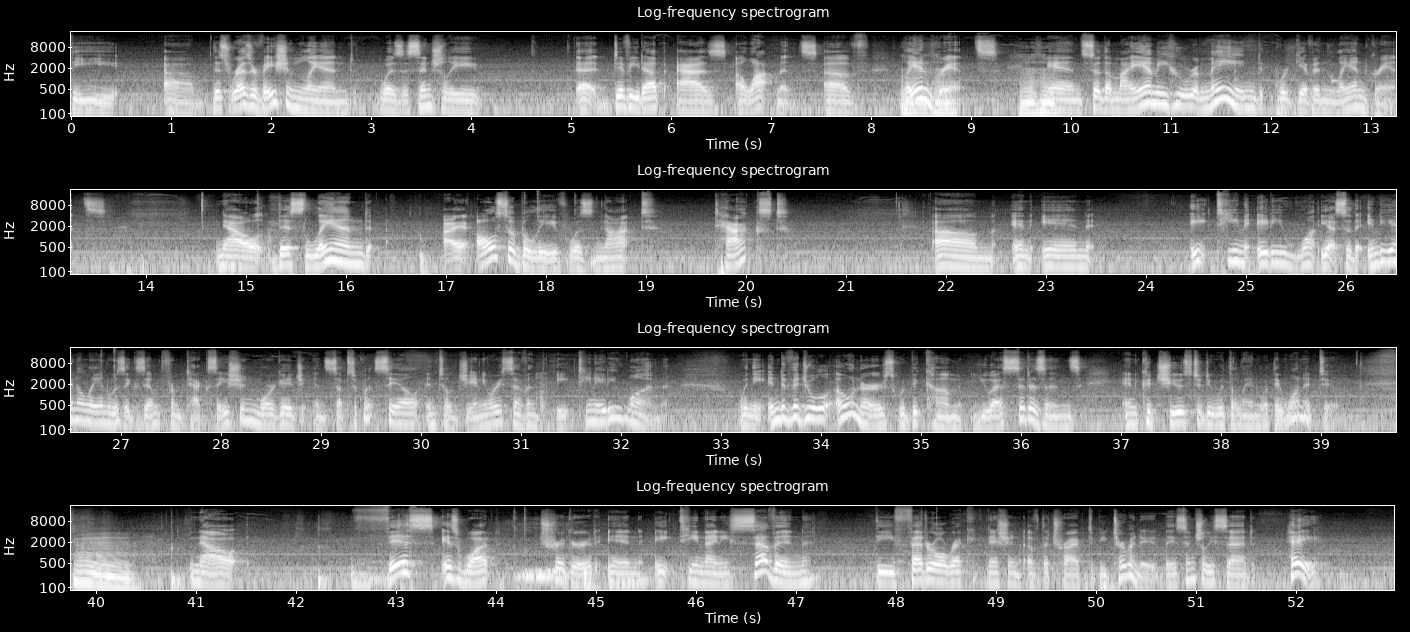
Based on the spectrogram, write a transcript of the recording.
the um, this reservation land was essentially uh, divvied up as allotments of land grants. And so the Miami who remained were given land grants. Now, this land, I also believe, was not taxed. Um, and in 1881, yeah, so the Indiana land was exempt from taxation, mortgage, and subsequent sale until January 7th, 1881, when the individual owners would become U.S. citizens and could choose to do with the land what they wanted to. Hmm. Now, this is what triggered in 1897 the federal recognition of the tribe to be terminated. They essentially said, hey,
